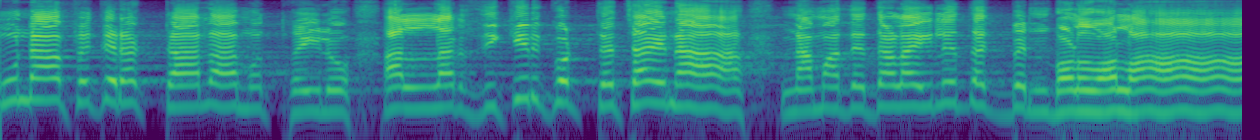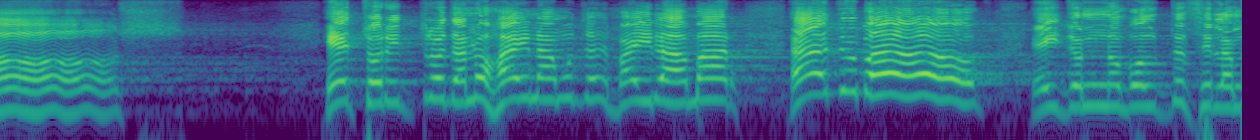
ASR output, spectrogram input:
মুনাফেকের একটা আলামত হইল, আল্লাহর জিকির করতে চায় না, নামাজে দাঁড়াইলে দেখবেন বড় অলস এ চরিত্র যেন হয় না মুঝে ভাইরা আমার যুবক এই জন্য বলতেছিলাম,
